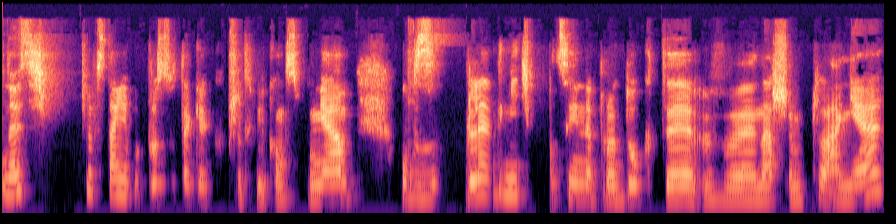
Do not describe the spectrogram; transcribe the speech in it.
no jesteśmy w stanie po prostu, tak jak przed chwilką wspomniałam, uwzględnić promocyjne produkty w naszym planie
